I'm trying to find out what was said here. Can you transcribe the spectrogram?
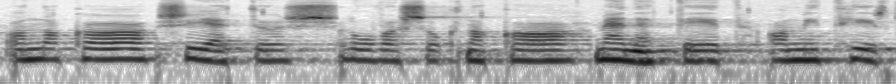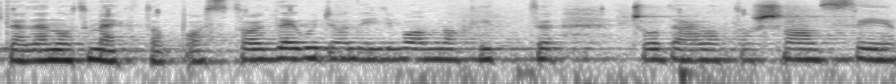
annak a sietős lovasoknak a menetét, amit hirtelen ott megtapasztal. De ugyanígy vannak itt csodálatosan szép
